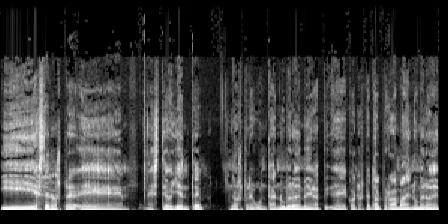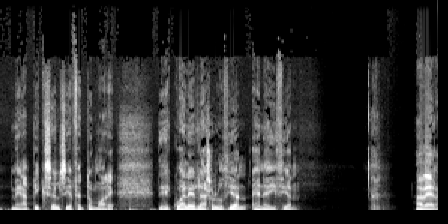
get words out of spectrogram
y este nos eh, este oyente nos pregunta número de con respecto al programa de número de megapíxeles y efectos Moire. Dice, ¿cuál es la solución en edición? A ver,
